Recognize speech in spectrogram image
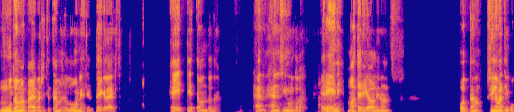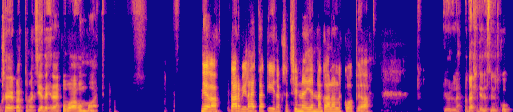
muutama päivä sitten tämmöisen luonnehdin teikäläisestä heitti, että on tota, hän, hän sinun tota reenimateriaalin on ottanut silmätikukseen ja katsonut, että siellä tehdään kovaa hommaa. Että Joo, tarvii lähettää kiitokset sinne Jenna Kaalalle Kuopioon. kyllä. No tässä tietysti nyt kun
